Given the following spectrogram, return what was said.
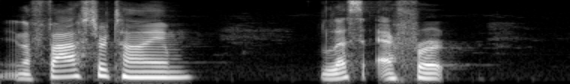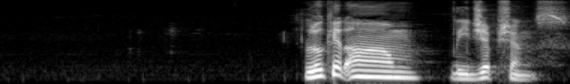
in a faster time, less effort. Look at um the Egyptians.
